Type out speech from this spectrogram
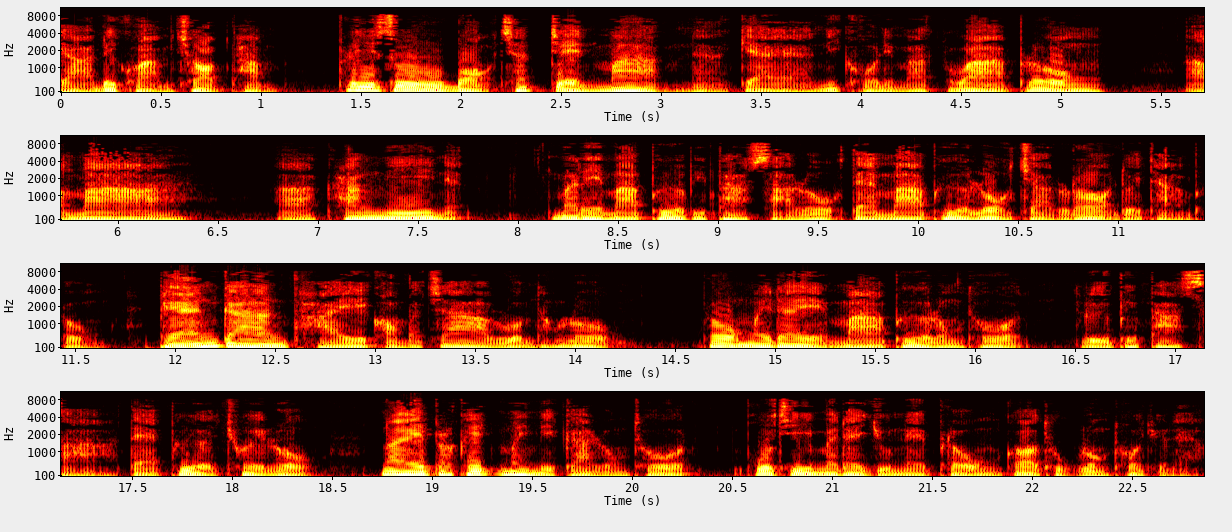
ยาด้วยความชอบธรรม พระเยซูบอกชัดเจนมากนะแก่นิโคดิมัสว่าพระองค์มาครั้งนี้เนี่ยไม่ได้มาเพื่อพิพากษาโลก แต่มาเพื่อโลกจะรอดโดยทางพระองค์แผนการไถ่ของพระเจ้ารวมทั้งโลก พระองค์ไม่ได้มาเพื่อลงโทษหรือพิพากษาแต่เพื่อช่วยโลก ในพระคิดไม่มีการลงโทษ ผู้ที่ไม่ได้อยู่ในพระองค์ก็ถูกลงโทษอยู่แล้ว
